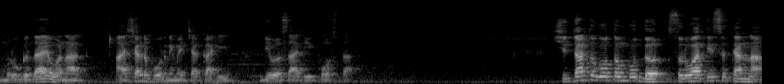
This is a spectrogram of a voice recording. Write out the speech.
मृगदाय वनात आषाढ पौर्णिमेच्या काही दिवस आधी पोहोचतात सिद्धार्थ गौतम बुद्ध सुरुवातीस त्यांना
